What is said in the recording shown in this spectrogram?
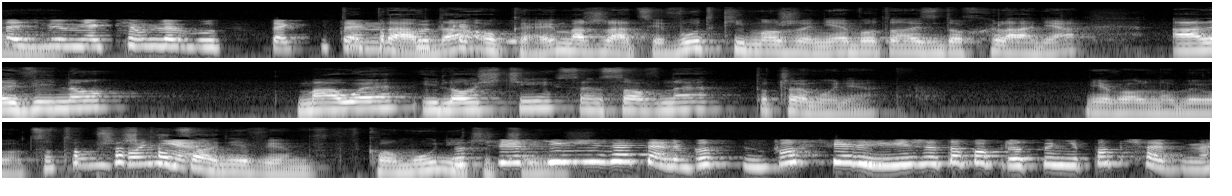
trzeźwym, jak ciągle wódce To ten. prawda, wódkę- okej, masz rację. Wódki może nie, bo to jest do chlania, ale wino, małe ilości, sensowne, to czemu nie? Nie wolno było. Co to Bo przeszkadza, nie. nie wiem, w komunii Bo czy czymś? stwierdzili, że ten, bo, bo stwierdzili, że to po prostu niepotrzebne.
